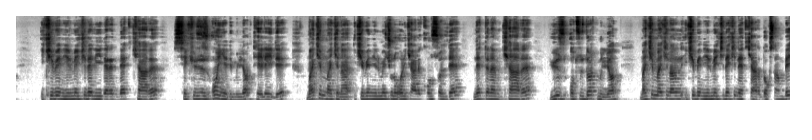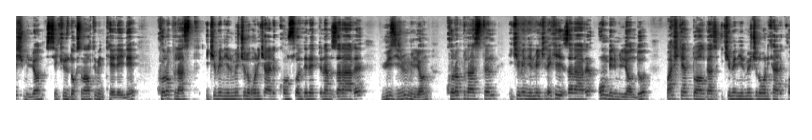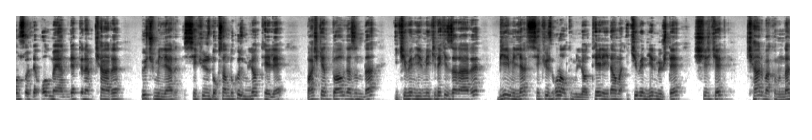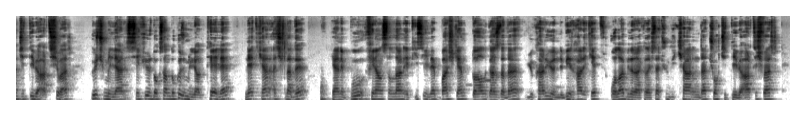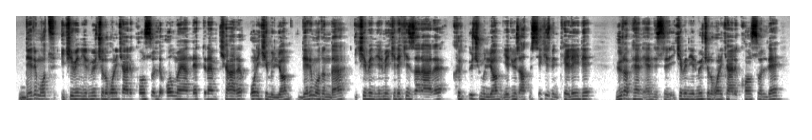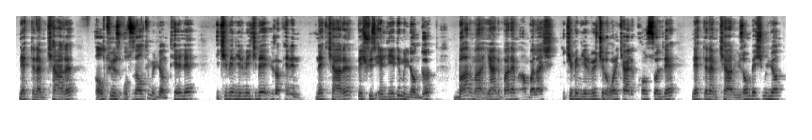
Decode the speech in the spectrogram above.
2022'de liderin net karı 817 milyon TL idi. Makin Makina 2023 yılı 12 aylık konsolde net dönem karı 134 milyon. Makin Makina'nın 2022'deki net karı 95 milyon 896 bin TL idi. Coroplast 2023 yılı 12 aylık konsolde net dönem zararı 120 milyon. Coroplast'ın 2022'deki zararı 11 milyondu. Başkent Doğalgaz 2023 yılı 12 aylık konsolde olmayan net dönem karı 3 milyar 899 milyon TL. Başkent Doğalgaz'ın da 2022'deki zararı 1 milyar 816 milyon TL idi ama 2023'te şirket kar bakımından ciddi bir artışı var. 3 milyar 899 milyon TL net kar açıkladı. Yani bu finansalların etkisiyle başkent doğalgazda da yukarı yönlü bir hareket olabilir arkadaşlar. Çünkü karında çok ciddi bir artış var. Derimot 2023 yılı 12 aylık konsolde olmayan net dönem karı 12 milyon. Derimod'un da 2022'deki zararı 43 milyon 768 bin TL idi. Europen Endüstri 2023 yılı 12 aylık konsolde net dönem karı 636 milyon TL. 2022'de Europen'in net karı 557 milyondu. Barma yani Barem Ambalaj 2023 yılı 12 aylık konsolde net dönem kar 115 milyon.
